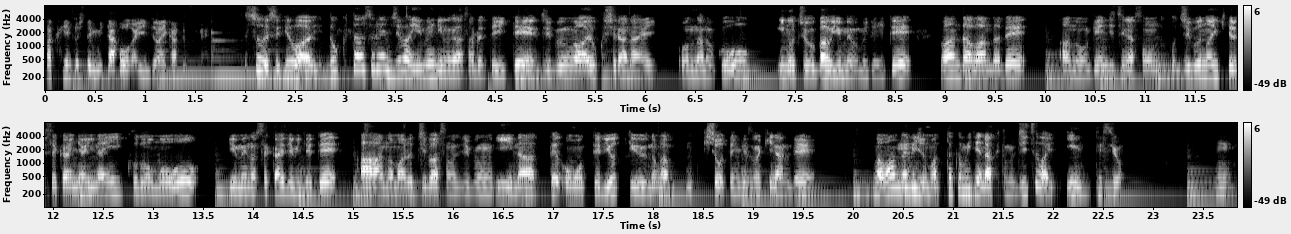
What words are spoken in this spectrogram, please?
作品として見た方がいいんじゃないかですね。そうです。要は、ドクター・ストレンジは夢にうなされていて、自分はよく知らない女の子を命を奪う夢を見ていて、ワンダーワンダで、あの現実にはそん自分の生きてる世界にはいない子供を夢の世界で見てて、ああ、あのマルチバースの自分いいなって思ってるよっていうのが起承転結の木なんで、まあ、ワンダービジョン全く見てなくても実はいいんですよ。うん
